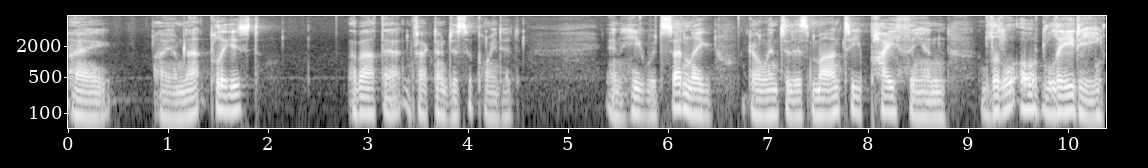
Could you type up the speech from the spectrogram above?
I, I am not pleased about that. In fact, I'm disappointed. And he would suddenly go into this Monty Python little old lady.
